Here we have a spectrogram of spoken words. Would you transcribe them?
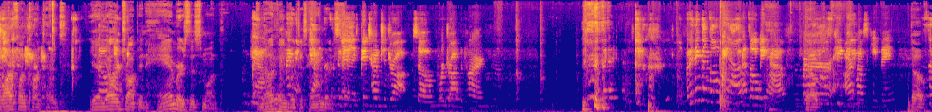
A lot of fun content. Yeah, So y'all are dropping hammers this month. Yeah. Nothing but just Yeah, hammers. It's a good, good time to drop. So we're dropping hard. But I think that's all we have That's all we have for Dope. our housekeeping. Dope. So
